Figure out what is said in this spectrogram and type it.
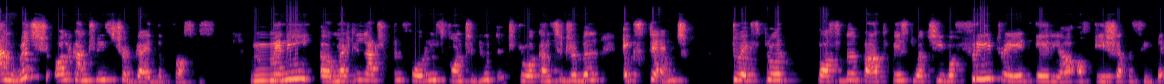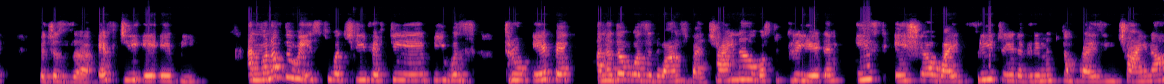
and which all countries should guide the process. Many uh, multilateral forums contributed to a considerable extent to explore possible pathways to achieve a free trade area of Asia Pacific, which is the FTAAP. And one of the ways to achieve FTAAP was through APEC. Another was advanced by China, was to create an East Asia-wide free trade agreement comprising China,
